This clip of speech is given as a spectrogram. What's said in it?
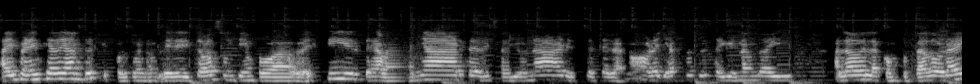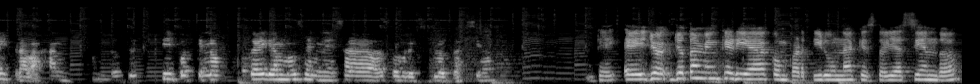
A diferencia de antes, que pues bueno, le dedicabas un tiempo a vestirte, a bañarte, a desayunar, etcétera, ¿no? Ahora ya estás desayunando ahí al lado de la computadora y trabajando. Entonces, sí, pues que no caigamos en esa sobreexplotación. Okay. Eh, yo, yo también quería compartir una que estoy haciendo,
